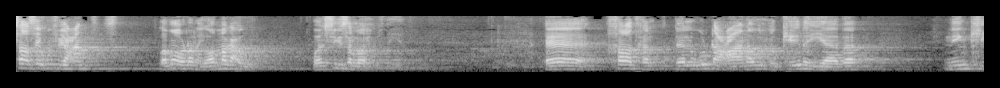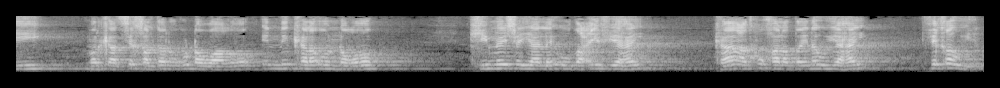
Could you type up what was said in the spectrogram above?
saasay ku fiicanta lama odhanayo waa magac wey waa in sidiisa loo xifdiya khaladka dee lagu dhacaana wuxuu keenayaaba ninkii markaad si khaldan ugu dhawaaqdo in nin kale uu noqdo kii meesha yaallay uu kaa aad ku khaladayna uu yahay iqa u yahay.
